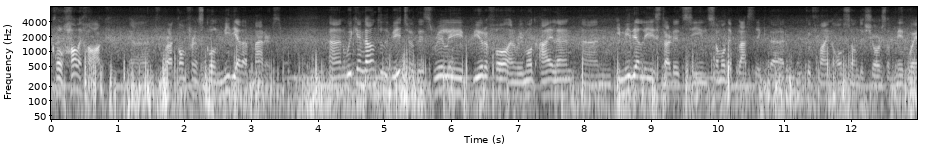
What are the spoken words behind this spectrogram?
called Hollyhock uh, for a conference called Media That Matters. And we came down to the beach of this really beautiful and remote island and immediately started seeing some of the plastic that we could find also on the shores of Midway.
